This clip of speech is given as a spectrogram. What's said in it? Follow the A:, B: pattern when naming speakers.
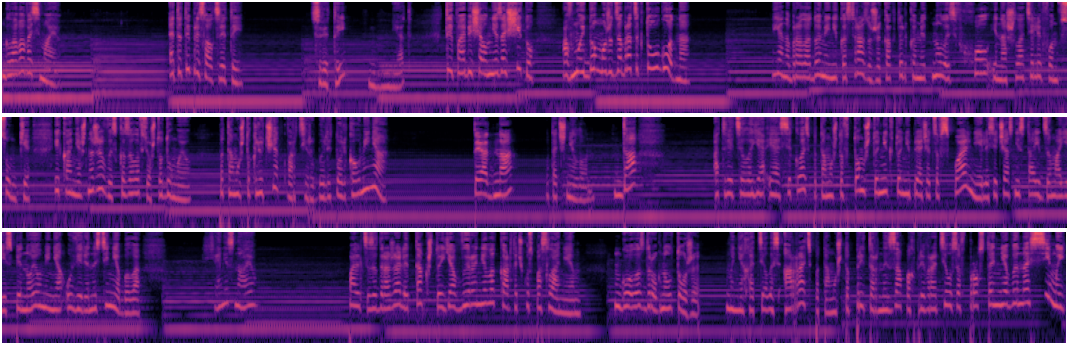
A: Глава восьмая. «Это ты прислал цветы?»
B: «Цветы? Нет».
A: «Ты пообещал мне защиту, а в мой дом может забраться кто угодно!» Я набрала Доминика сразу же, как только метнулась в холл и нашла телефон в сумке. И, конечно же, высказала все, что думаю. Потому что ключи от квартиры были только у меня.
B: «Ты одна?» — уточнил он.
A: «Да, Ответила я и осеклась, потому что в том, что никто не прячется в спальне или сейчас не стоит за моей спиной, у меня уверенности не было. Я не знаю. Пальцы задрожали так, что я выронила карточку с посланием. Голос дрогнул тоже. Мне хотелось орать, потому что приторный запах превратился в просто невыносимый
